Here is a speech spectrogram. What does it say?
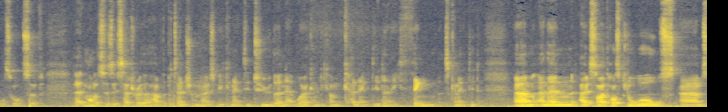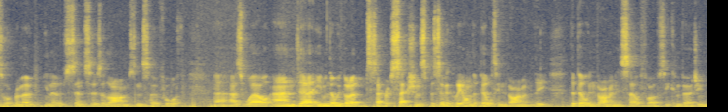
all sorts of uh, monitors, etc., that have the potential now to be connected to the network and become connected, a thing that's connected. Um, and then outside the hospital walls, um, sort of remote, you know, sensors, alarms, and so forth uh, as well. And uh, even though we've got a separate section specifically on the built environment, the, the built environment itself, obviously converging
